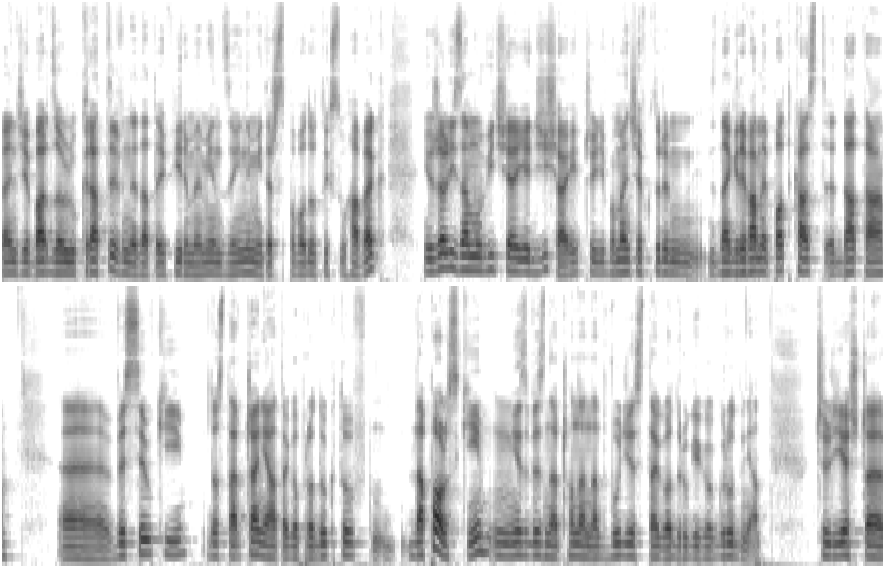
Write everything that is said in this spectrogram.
będzie bardzo lukratywny dla tej firmy, między innymi też z powodu tych słuchawek. Jeżeli zamówicie je dzisiaj, czyli w momencie, w którym nagrywamy podcast, data e, wysyłki, dostarczenia tego produktu dla Polski jest wyznaczona na 22 grudnia. Czyli jeszcze,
